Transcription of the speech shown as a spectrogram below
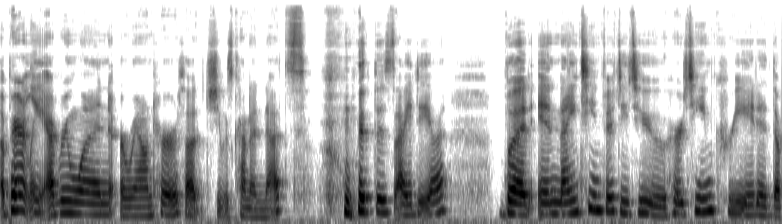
Apparently, everyone around her thought she was kind of nuts with this idea. But in 1952, her team created the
